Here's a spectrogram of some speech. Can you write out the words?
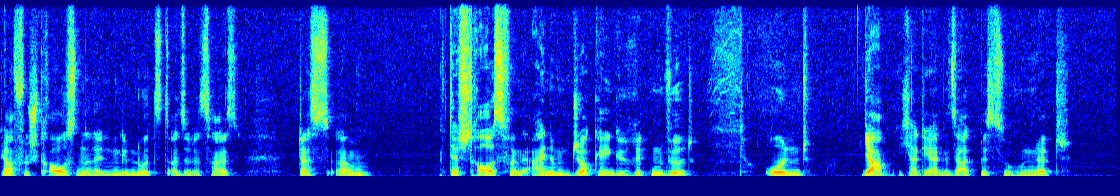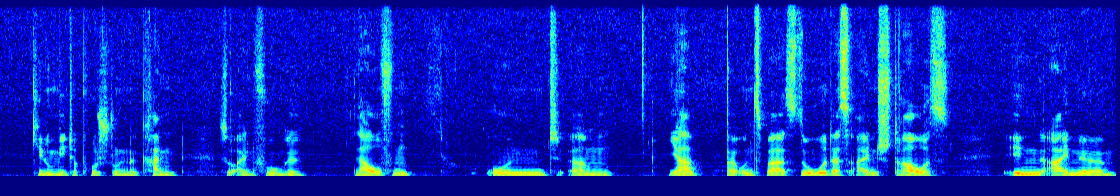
ja, für Straußenrennen genutzt. Also das heißt, dass ähm, der Strauß von einem Jockey geritten wird. Und ja, ich hatte ja gesagt, bis zu 100 Kilometer pro Stunde kann so ein Vogel laufen. Und ähm, ja, bei uns war es so, dass ein Strauß in eine,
